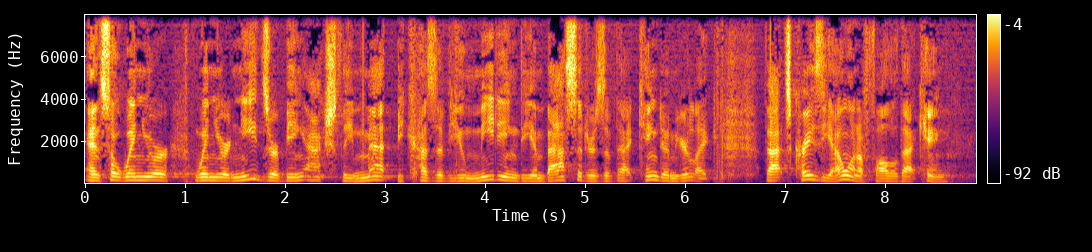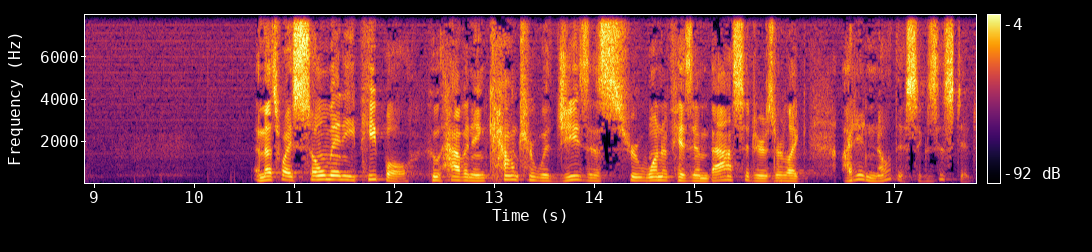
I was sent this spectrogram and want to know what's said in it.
And so when your, when your needs are being actually met because of you meeting the ambassadors of that kingdom, you're like, that's crazy. I want to follow that king. And that's why so many people who have an encounter with Jesus through one of his ambassadors are like, I didn't know this existed.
